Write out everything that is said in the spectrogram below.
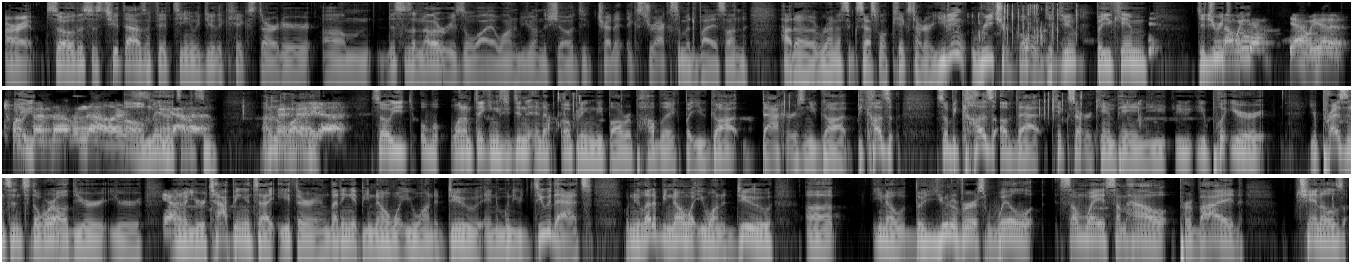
All right. So this is 2015. We do the Kickstarter. Um, this is another reason why I wanted you on the show to try to extract some advice on how to run a successful Kickstarter. You didn't reach your goal, did you? But you came. Did you reach? No, we goal? did. Yeah, we hit it. Twenty five thousand dollars. Oh man, that's awesome. It. I don't know why. yeah. So you, what I'm thinking is you didn't end up opening Meatball Republic, but you got backers and you got because so because of that Kickstarter campaign, you, you, you put your your presence into the world. You're you're yeah. you know you're tapping into that ether and letting it be known what you want to do. And when you do that, when you let it be known what you want to do, uh, you know the universe will some way somehow provide channels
